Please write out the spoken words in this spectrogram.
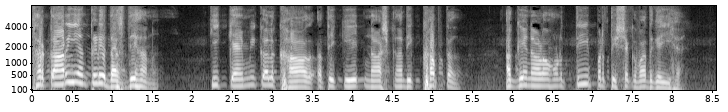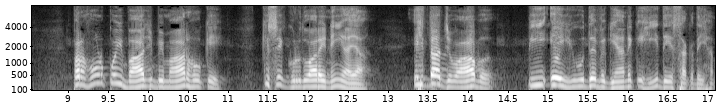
ਸਰਕਾਰੀ ਅੰਕੜੇ ਦੱਸਦੇ ਹਨ ਕਿ ਕੈਮੀਕਲ ਖਾਦ ਅਤੇ ਕੀਟਨਾਸ਼ਕਾਂ ਦੀ ਖਪਤ ਅੱਗੇ ਨਾਲੋਂ ਹੁਣ 30% ਵੱਧ ਗਈ ਹੈ। ਪਰ ਹੁਣ ਕੋਈ ਬਾਜ ਬਿਮਾਰ ਹੋ ਕੇ ਕਿਸੇ ਗੁਰਦੁਆਰੇ ਨਹੀਂ ਆਇਆ ਇਸ ਦਾ ਜਵਾਬ ਪੀਏਯੂ ਦੇ ਵਿਗਿਆਨਕ ਹੀ ਦੇ ਸਕਦੇ ਹਨ।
